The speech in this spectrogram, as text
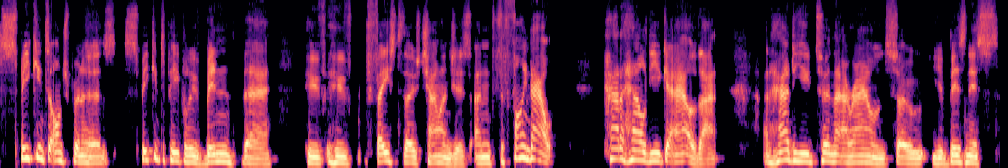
speaking to entrepreneurs, speaking to people who've been there, who've who've faced those challenges, and to find out how the hell do you get out of that, and how do you turn that around so your business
